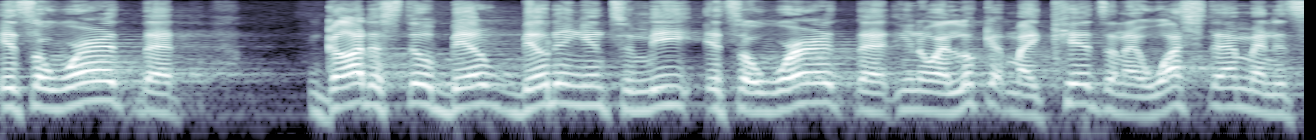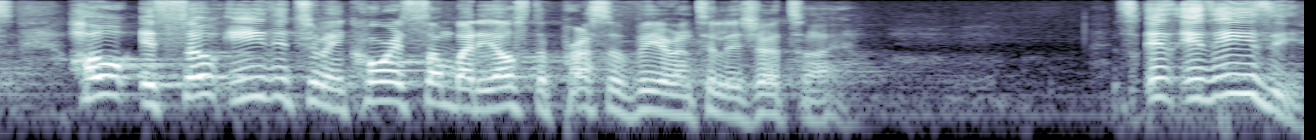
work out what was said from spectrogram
It's a word that God is still build, building into me. It's a word that, you know, I look at my kids and I watch them, and it's, how, it's so easy to encourage somebody else to persevere until it's your time. It's, it's easy.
